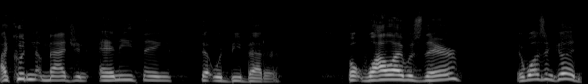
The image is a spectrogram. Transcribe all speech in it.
I couldn't imagine anything that would be better. But while I was there, it wasn't good.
